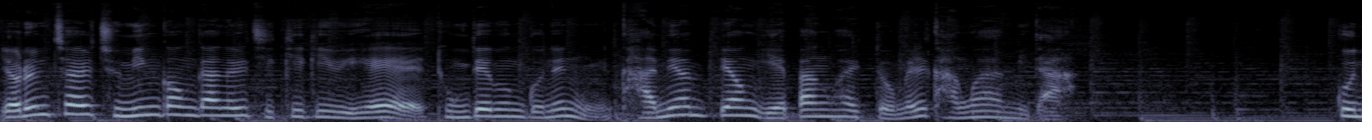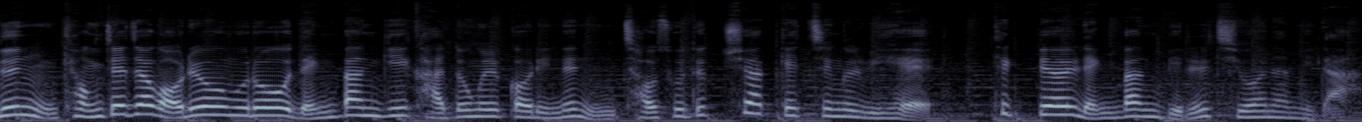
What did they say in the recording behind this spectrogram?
여름철 주민 건강을 지키기 위해 동대문구는 감염병 예방 활동을 강화합니다. 군은 경제적 어려움으로 냉방기 가동을 꺼리는 저소득 취약계층을 위해 특별 냉방비를 지원합니다.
